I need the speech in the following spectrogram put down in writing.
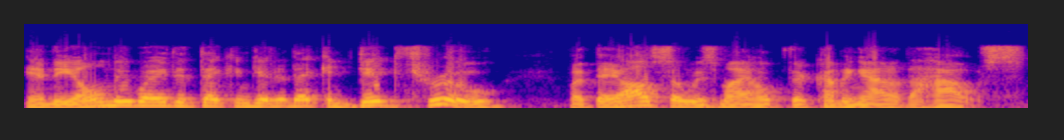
and the only way that they can get it, they can dig through. But they also, is my hope, they're coming out of the house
